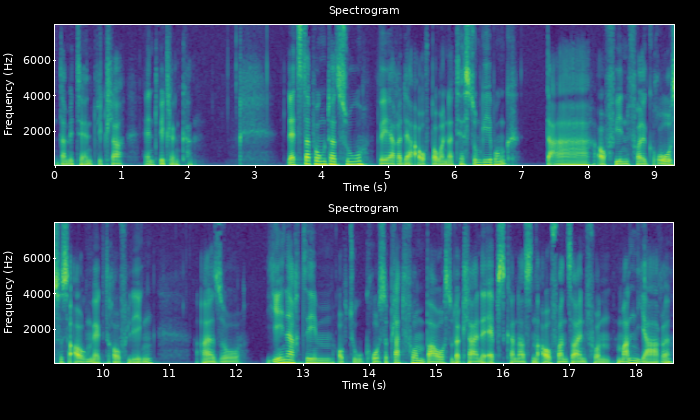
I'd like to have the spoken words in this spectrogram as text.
damit der Entwickler entwickeln kann. Letzter Punkt dazu wäre der Aufbau einer Testumgebung. Da auf jeden Fall großes Augenmerk drauf legen. Also Je nachdem, ob du große Plattformen baust oder kleine Apps, kann das ein Aufwand sein von Mannjahre,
